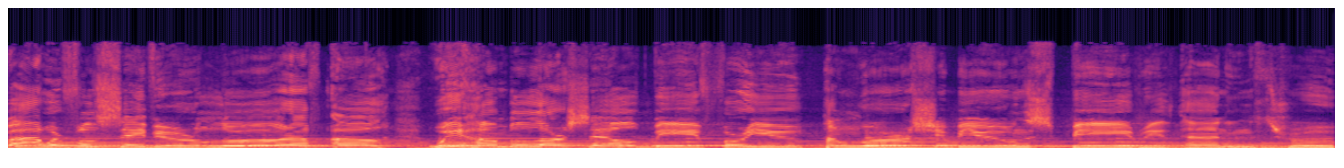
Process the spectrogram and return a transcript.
Powerful Savior, Lord of all, we humble ourselves before you and worship you in spirit and in truth.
